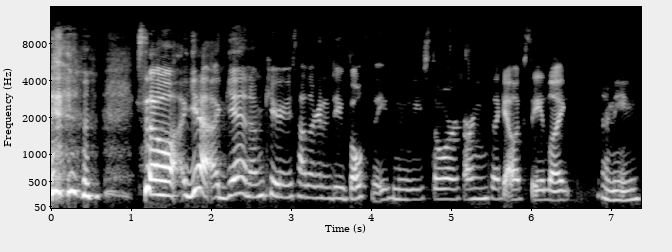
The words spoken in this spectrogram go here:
it? so yeah, again, I'm curious how they're going to do both of these movies: Thor, Guardians of the Galaxy. Like, I mean,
